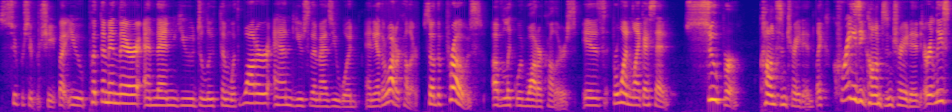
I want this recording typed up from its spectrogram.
super, super cheap. But you put them in there and then you dilute them with water and use them as you would any other watercolor. So the pros of liquid watercolors is, for one, like I said, super concentrated, like crazy concentrated, or at least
